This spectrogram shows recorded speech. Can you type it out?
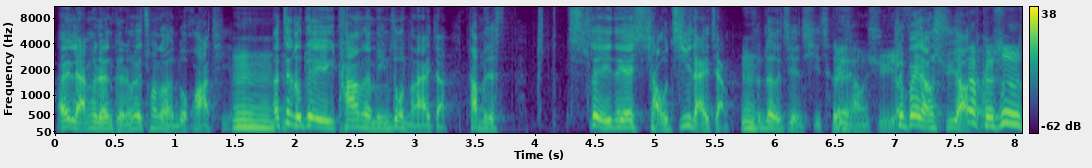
哎，两个人可能会创造很多话题。嗯，那这个对于他们的民众党来讲，他们的对于那些小鸡来讲是乐见其成，非常需要，是非常需要。那可是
